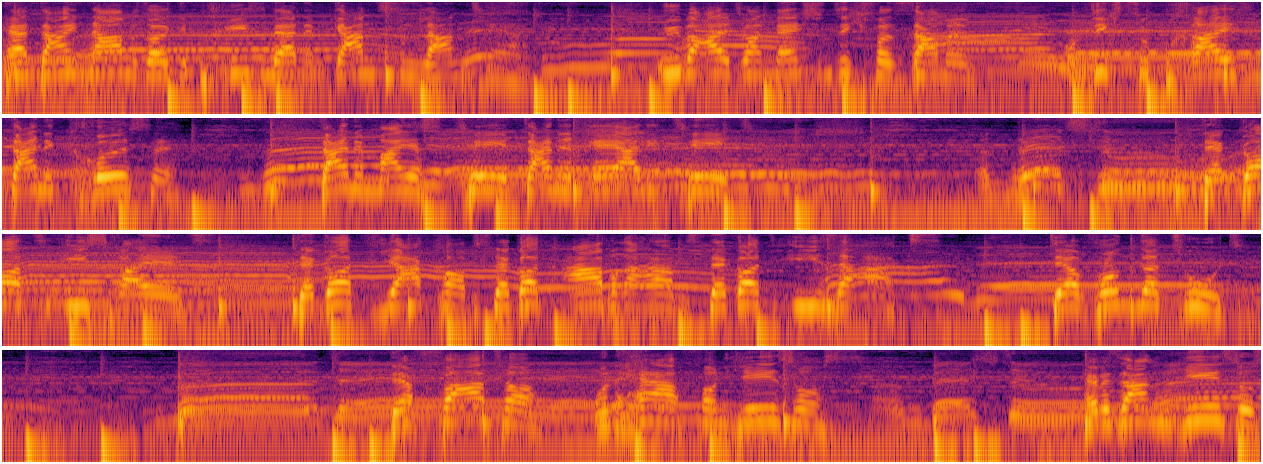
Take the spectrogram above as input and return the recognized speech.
Herr, dein Name soll gepriesen werden im ganzen Land, Herr. Überall sollen Menschen sich versammeln, um dich zu preisen, deine Größe, deine Majestät, deine Realität. Der Gott Israels, der Gott Jakobs, der Gott Abrahams, der Gott Isaaks, der Wunder tut. Der Vater und Herr von Jesus. Herr, wir sagen, Jesus,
